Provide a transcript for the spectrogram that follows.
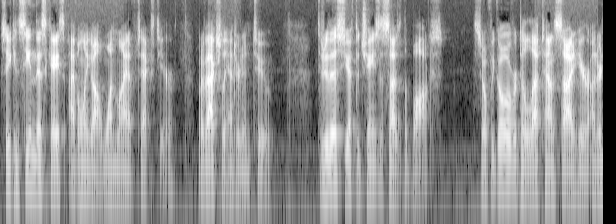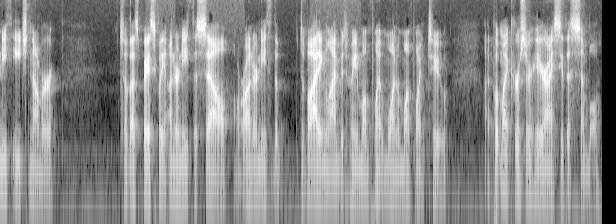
So you can see in this case, I've only got one line of text here, but I've actually entered in two. To do this, you have to change the size of the box. So if we go over to the left-hand side here, underneath each number, So that's basically underneath the cell or underneath the dividing line between 1.1 and 1.2. I put my cursor here and I see this symbol.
